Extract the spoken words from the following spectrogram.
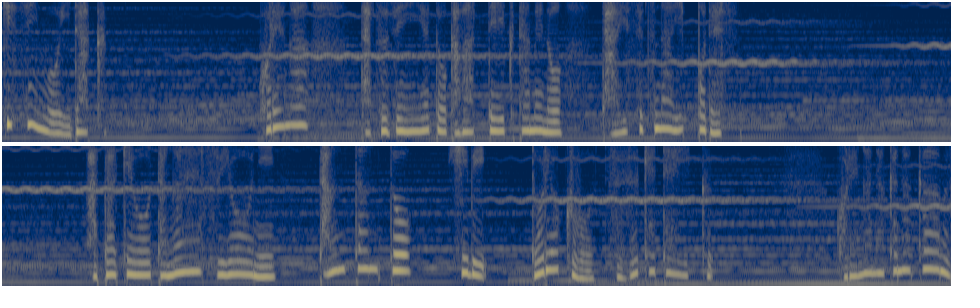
旗心を抱く。これが達人へと変わっていくための大切な一歩です。畑を耕すように淡々と日々努力を続けていく。これがなかなか難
